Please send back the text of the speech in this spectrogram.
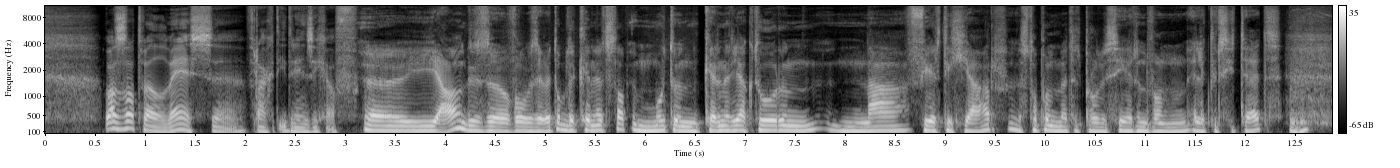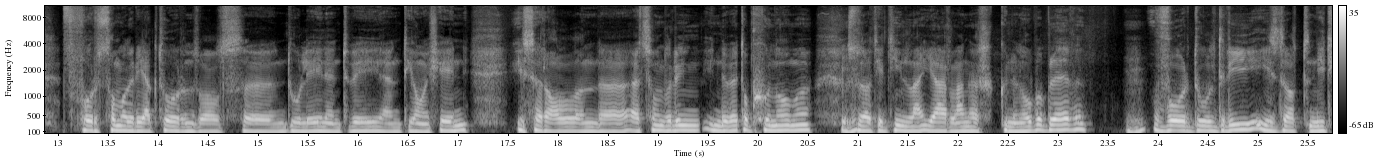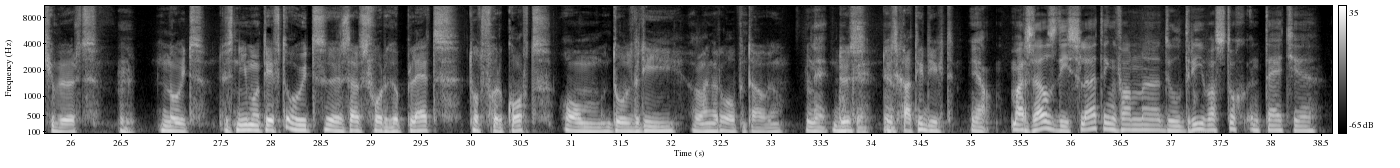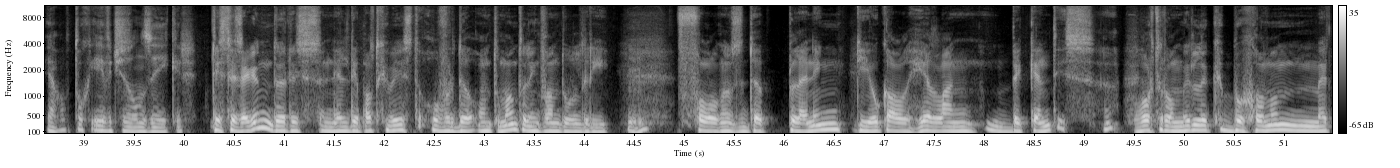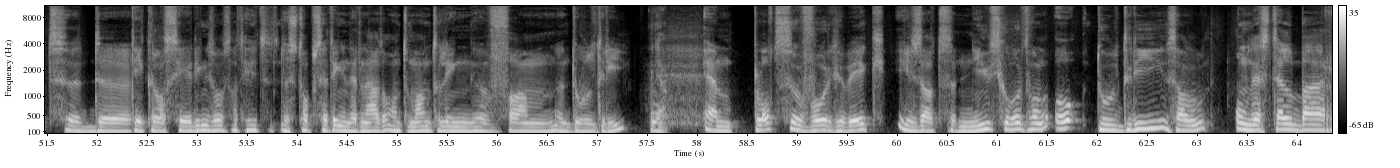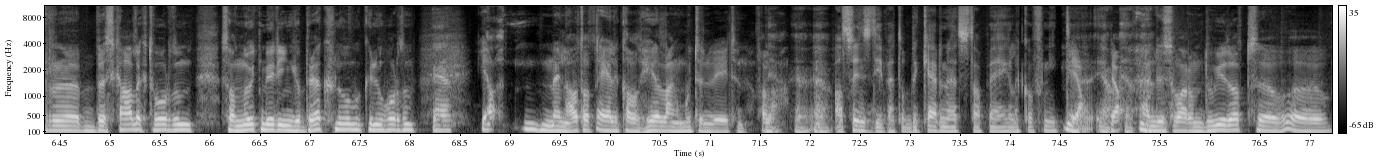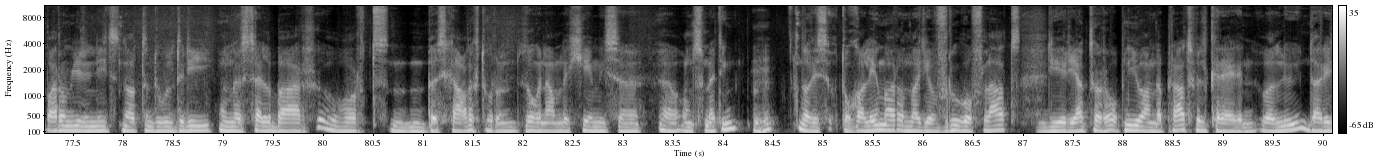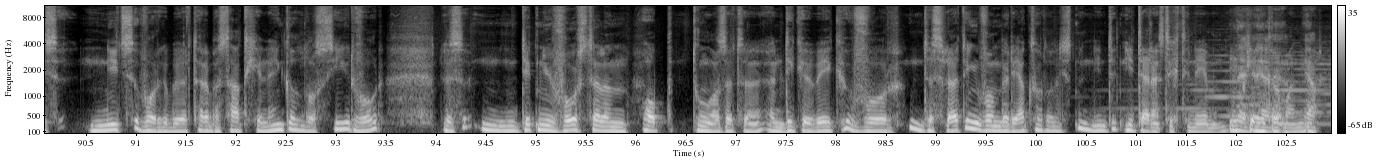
Was dat wel wijs, uh, vraagt iedereen zich af. Uh, ja, dus uh, volgens de wet op de kernuitstap moeten kernreactoren na 40 jaar stoppen met het produceren van elektriciteit. Mhm. -huh. Voor sommige reactoren, zoals Doel 1 en 2 en Tianjin, is er al een uitzondering in de wet opgenomen, Mhm. -huh. zodat die 10 jaar langer kunnen open blijven. Mhm. Voor Doel 3 is dat niet gebeurd. Nooit. Dus niemand heeft ooit er zelfs voor gepleit, tot voor kort, om doel 3 langer open te houden. Nee, dus, okay, dus ja. gaat die dicht. Ja, maar zelfs die sluiting van uh, doel 3 was toch een tijdje, ja, toch eventjes onzeker. Het is te zeggen, er is een heel debat geweest over de ontmanteling van doel 3. Mm -hmm. Volgens de planning, die ook al heel lang bekend is, wordt er onmiddellijk begonnen met de declassering, zoals dat heet, de stopzetting en daarna de ontmanteling van doel 3. Ja. En plots, vorige week, is dat nieuws geworden van, oh, doel 3 zal onherstelbaar uh, beschadigd worden, zal nooit meer in gebruik genomen kunnen worden. Ja. ja, men had dat eigenlijk al heel lang moeten weten. Voilà. Ja, ja, ja. Al sinds die wet op de kernuitstap eigenlijk, of niet? Ja, uh, ja, en dus waarom doe je dat? Uh, waarom wil je niet dat een doel 3 onherstelbaar wordt beschadigd door een zogenaamde chemische uh, ontsmetting? Mm -hmm. Dat is toch alleen maar omdat je vroeg of laat die reactor opnieuw aan de praat wil krijgen. Wel nu, daar is niets voor gebeurd. Er bestaat geen enkel dossier voor. Dus dit nu voorstellen op, toen was het een, een dikke week voor de sluiting van de reactor, dat is niet, niet ernstig te nemen. Nee, op geen enkele manier. Ja.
